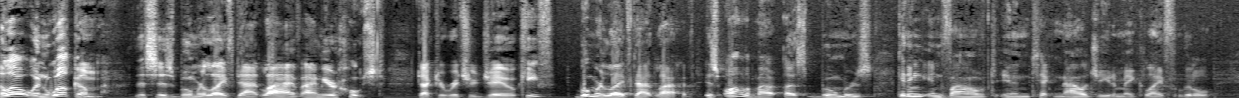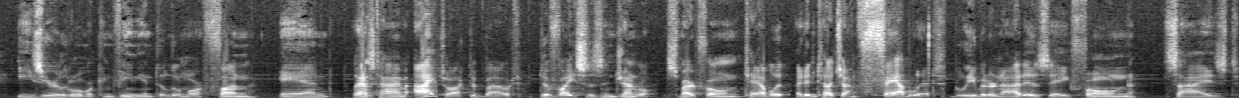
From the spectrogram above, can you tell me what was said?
Hello and welcome. This is BoomerLife.live. I'm your host, Dr. Richard J. O'Keeffe. BoomerLife.live is all about us boomers getting involved in technology to make life a little easier, a little more convenient, a little more fun. And last time I talked about devices in general smartphone, tablet. I didn't touch on phablet, believe it or not, is a phone sized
